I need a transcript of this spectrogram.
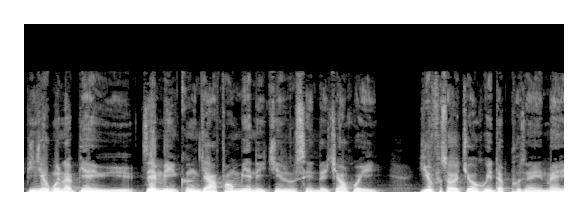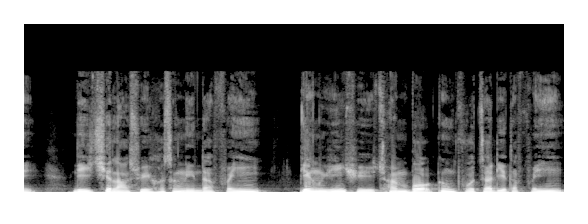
并且为了便于人们更加方便地进入神的教会。以弗所教会的仆人们离弃了水和圣灵的福音，并允许传播更富哲理的福音。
